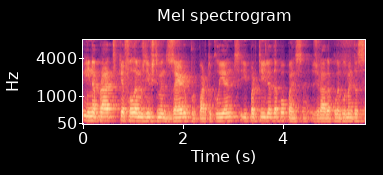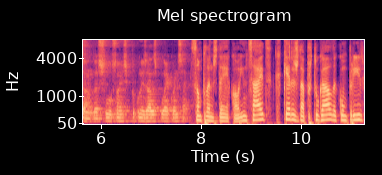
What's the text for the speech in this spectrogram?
e, na prática, falamos de investimento zero por parte do cliente e partilha da poupança gerada pela implementação das soluções preconizadas pela EcoInsight. São planos da EcoInsight que quer ajudar Portugal a cumprir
